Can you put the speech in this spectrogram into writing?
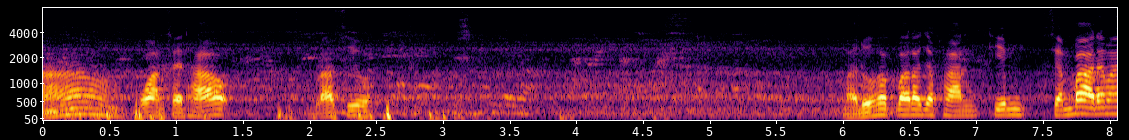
อ้าววานใส่เท้า บราซิล มาดูครับว่าเราจะผ่านทีมเซมบ้าได้ไหม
